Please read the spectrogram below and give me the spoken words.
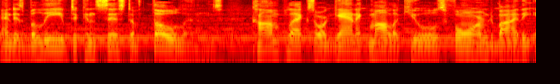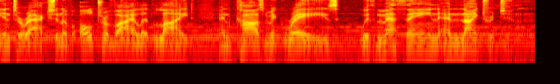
and is believed to consist of tholins, complex organic molecules formed by the interaction of ultraviolet light and cosmic rays with methane and nitrogen.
